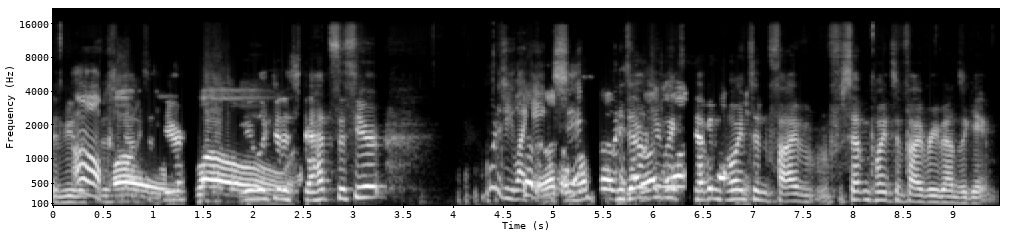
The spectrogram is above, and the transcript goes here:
Have you oh, looked at his whoa, stats this year? Whoa! you looked at his stats this year? What is he like? Eight, six? He's averaging like seven points and five, seven points and five rebounds a game.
